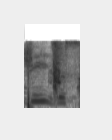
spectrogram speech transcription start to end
Jesus.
